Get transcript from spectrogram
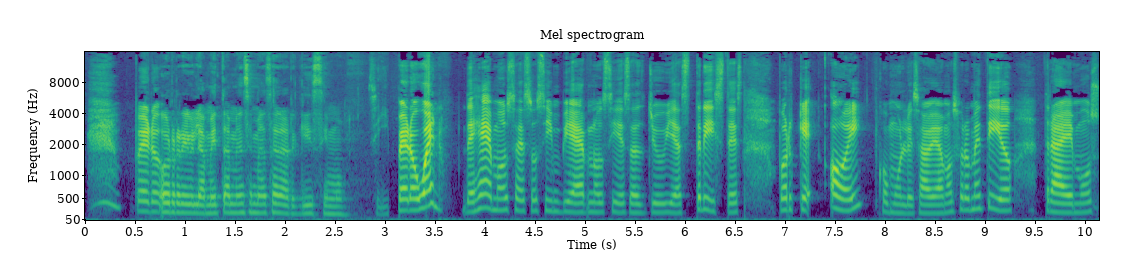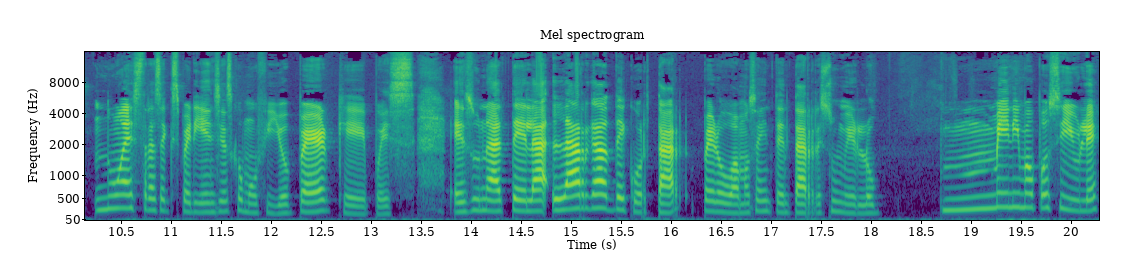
Pero horrible, a mí también se me hace larguísimo. Sí, pero bueno, dejemos esos inviernos y esas lluvias tristes porque hoy, como les habíamos prometido, traemos nuestras experiencias como Fillo Per, que pues es una tela larga de cortar, pero vamos a intentar resumirlo mínimo posible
